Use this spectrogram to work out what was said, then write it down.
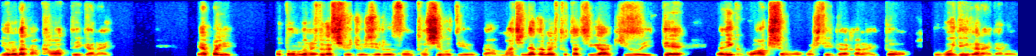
世の中は変わっていかない。やっぱりほとんどの人が集中しているその都市部というか、街中の人たちが気づいて、何かこうアクションを起こしていただかないと動いていかないだろうっ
